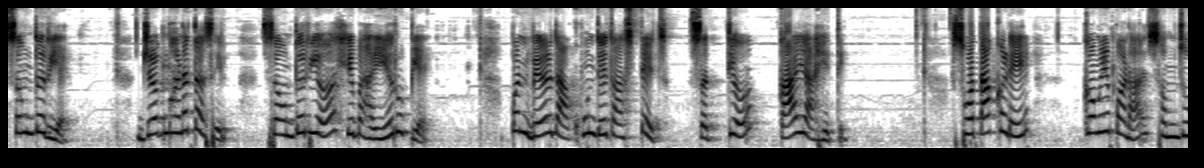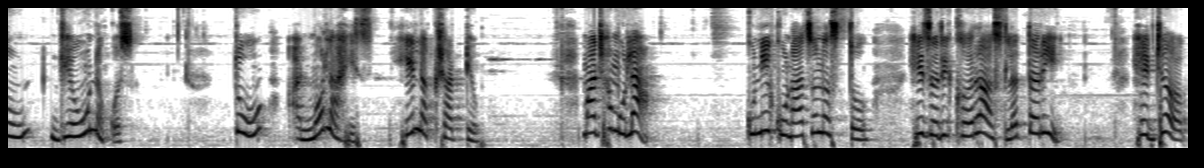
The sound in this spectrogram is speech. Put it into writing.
सौंदर्य आहे. जग म्हणत असेल सौंदर्य हे बाह्यरूपी आहे. पण वेळ दाखवून देत असतेच सत्य काय आहे ते? स्वतःकडे कमीपणा समजून घेऊ नकोस. तू अनमोल आहेस हे लक्षात ठेव. माझ्या मुला कुणी कुणाचं नसतं हे जरी खरं असलं तरी. हे जग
